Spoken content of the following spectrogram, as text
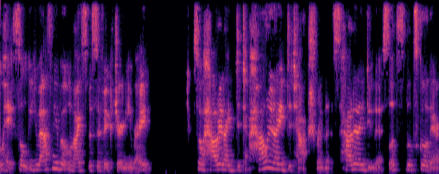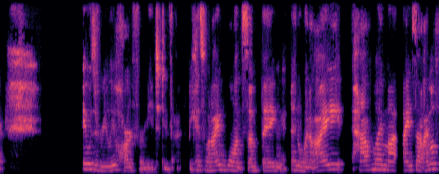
okay, so you asked me about my specific journey, right? So how did I det- how did I detach from this? How did I do this? Let's let's go there it was really hard for me to do that because when I want something and when I have my mindset, I'm a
